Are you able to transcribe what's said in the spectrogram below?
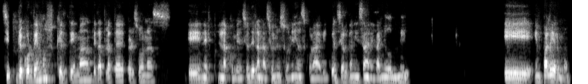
Si, recordemos que el tema de la trata de personas en, en, la Convención de las Naciones Unidas con la delincuencia organizada en el año 2000, eh, en Palermo,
